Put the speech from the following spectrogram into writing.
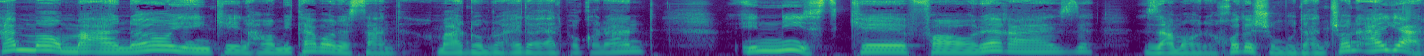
اما معنای اینکه اینها می توانستند مردم را هدایت بکنند این نیست که فارغ از زمان خودشون بودن. چون اگر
